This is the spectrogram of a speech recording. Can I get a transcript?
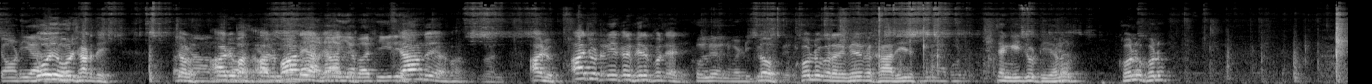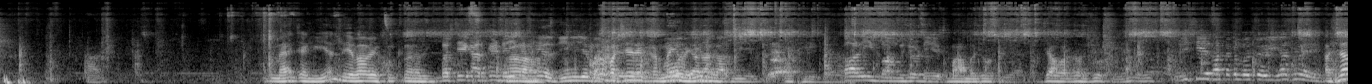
64000 ਦੋ ਹੀ ਹੋਰ ਛੱਡ ਦੇ। ਚਲੋ ਆਜੋ ਬਸ ਆਜੋ ਬਾਹਰ ਯਾਰ ਨਾ, ਨਾ, ਬਸ ਠੀਕ ਜੀ। ਜਾਣ ਦੋ ਯਾਰ ਬਸ। ਆਜੋ ਆ ਝੋਟੀਆਂ ਕਰ ਫਿਰ ਖੋਲਿਆ ਜੇ। ਖੋਲਿਓ ਇਹਨੂੰ ਵੱਡੀ ਲੋ ਖੋਲੋ ਕਰਾਂ ਫਿਰ ਵਿਖਾ ਦੀ ਚੰਗੀ ਝੋਟੀ ਹੈ ਨਾ। ਖੋਲੋ ਖੋਲੋ। ਮੈਂ ਚੰਗੀ ਆ ਲੇਵਾ ਵੇਖੋ ਦੀ ਬੱਚੇ ਕਰਕੇ ਡਈ ਹਾਂ। ਹਿਲਦੀ ਨਹੀਂ ਜੇ ਉਹ ਬੱਚੇ ਨੇ ਕਰਨਾ ਹੀ ਬਹੁਤ। ਜ਼ਿਆਦਾ ਕਰਦੀ ਹੈ। ਠੀਕ ਹੈ ਕਾਲੀ ਬੰਬ ਝੋਟੀ ਹੈ ਬਾਮ ਝੋਟੀ ਆ ਜ਼ਬਰਦਸਤ ਝੋਟੀ ਆ। ਜੀ 6-7 ਕਿਲੋ ਚੋਈ ਆ ਸਵੇਰੇ। ਅੱਛਾ?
